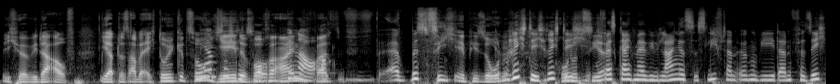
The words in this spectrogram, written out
ich höre wieder auf. Ihr habt das aber echt durchgezogen, jede durchgezogen. Woche ein. Genau, weiß, auch, äh, bis zig Episoden. Richtig, richtig. Produziert. Ich weiß gar nicht mehr, wie lange es, es lief dann irgendwie dann für sich.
